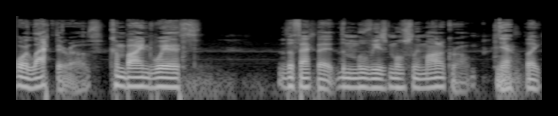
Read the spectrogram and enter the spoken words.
or lack thereof combined with the fact that the movie is mostly monochrome Yeah. like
